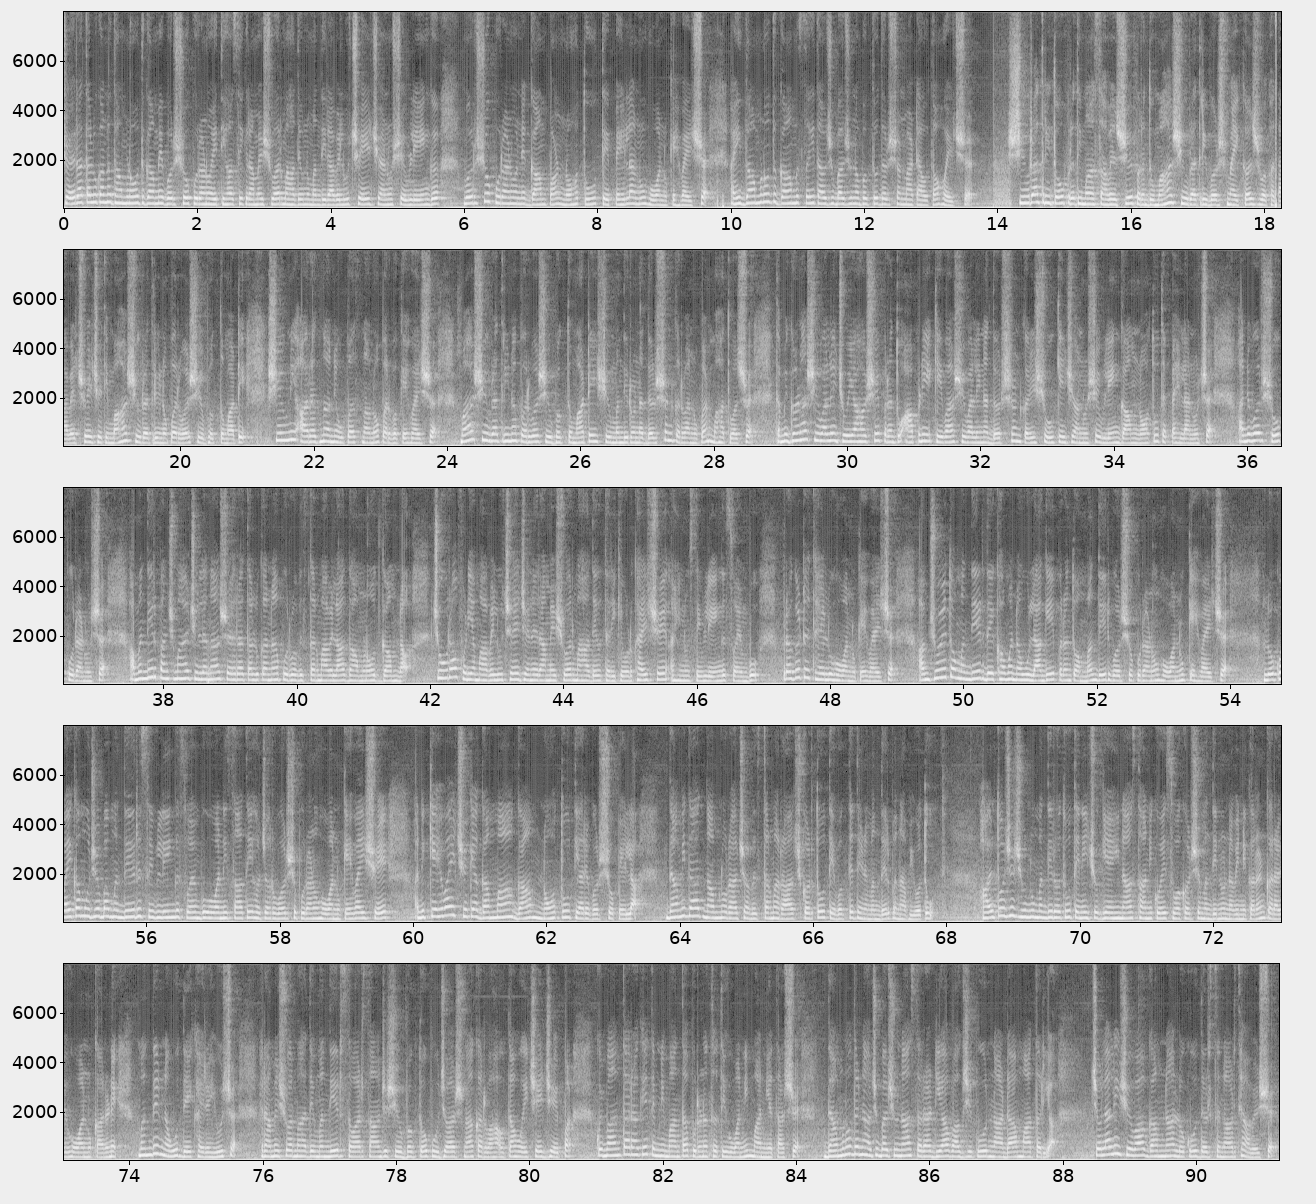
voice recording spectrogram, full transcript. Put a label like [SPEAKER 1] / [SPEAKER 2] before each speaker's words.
[SPEAKER 1] શહેરા તાલુકાના ધામણોદ ગામે વર્ષો પુરાણો ઐતિહાસિક રામેશ્વર મહાદેવનું મંદિર આવેલું છે, જેનું શિવલિંગ વર્ષો પુરાણું અને ગામ પણ નહોતું, તે પહેલાંનું હોવાનું કહેવાય છે. અહીં ધામણોદ ગામ સહિત આજુબાજુના ભક્તો દર્શન માટે આવતા હોય છે. શિવરાત્રી તો પ્રતિમાસ આવે છે, પરંતુ મહાશિવરાત્રી વર્ષમાં એક જ વખત આવે છે, જેથી મહાશિવરાત્રીનો પર્વ શિવભક્તો માટે શિવની આરાધના અને ઉપાસનાનો પર્વ કહેવાય છે. મહાશિવરાત્રીના પર્વ શિવભક્તો માટે શિવ મંદિરોના દર્શન કરવાનું પણ મહત્વ છે. તમે ઘણા શિવાલય જોયા હશે, પરંતુ આપણે એક એવા શિવાલયના દર્શન કરીશું કે જ્યાંનું શિવલિંગ ગામ નહોતું, તે પહેલાંનું છે અને વર્ષો પુરાણું છે. આ મંદિર પંચમહાલ જિલ્લાના શહેરા તાલુકાના પૂર્વ વિસ્તારમાં આવેલા ધામણોદ ગામના ચોરા ફળિયામાં આવેલું છે, જેને રામેશ્વર મહાદેવ તરીકે ઓળખાય છે. અહીંનું શિવલિંગ સ્વયંભૂ પ્રગટ થયેલું હોવાનું કહેવાય છે. આમ જોઈએ તો મંદિર દેખાવમાં નવું લાગે, પરંતુ આ મંદિર વર્ષો પુરાણું હોવાનું કહેવાય છે. લોકવાયકા મુજબ આ મંદિર શિવલિંગ સ્વયંભૂ હોવાની સાથે હજારો વર્ષ પુરાણું હોવાનું કહેવાય છે. અને કહેવાય છે કે આ ગામમાં ગામ નહોતું ત્યારે વર્ષો પહેલા. દામીદાદ નામનો રાજા વિસ્તારમાં રાજ કરતો તે વખતે તેણે મંદિર બનાવ્યું હતું. હાલ તો જે જૂનું મંદિર હતું, તેની જગ્યાએ અહીંના સ્થાનિકોએ સ્વખર્ચે મંદિરનું નવીનીકરણ કરાયું હોવાનું કારણે મંદિર નવું દેખાઈ રહ્યું છે. રામેશ્વર મહાદેવ મંદિર સવાર સાંજ શિવભક્તો પૂજા અર્ચના કરવા આવતા હોય છે, જે પણ કોઈ માનતા રાખે તેમની માનતા પૂર્ણ થતી હોવાની માન્યતા છે. દામણોદ અને આજુબાજુના સરાડિયા, વાઘજીપુર, નાડા, માતરિયા ચલાલી જેવા ગામના લોકો દર્શનાર્થે આવે છે.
